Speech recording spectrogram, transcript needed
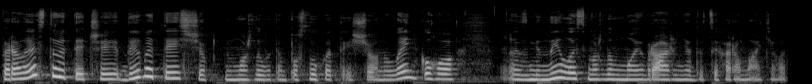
перелистуєте чи дивитесь, щоб можливо там послухати, що новенького змінилось, можливо, моє враження до цих ароматів. От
